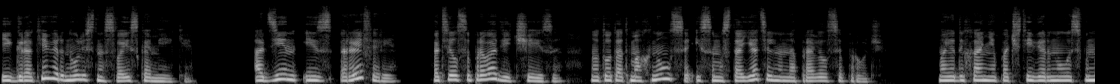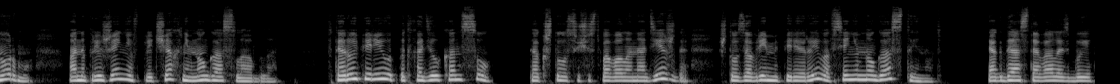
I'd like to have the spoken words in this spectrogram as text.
и игроки вернулись на свои скамейки. Один из рефери хотел сопроводить Чейза, но тот отмахнулся и самостоятельно направился прочь. Мое дыхание почти вернулось в норму, а напряжение в плечах немного ослабло. Второй период подходил к концу, так что существовала надежда, что за время перерыва все немного остынут. Тогда оставалось бы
